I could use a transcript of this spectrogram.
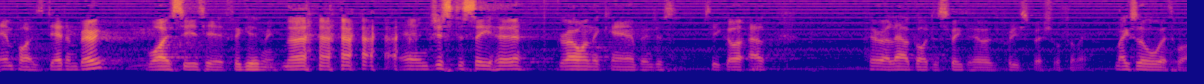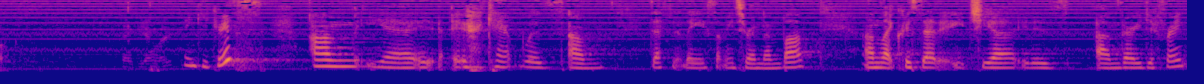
Empire's dead and buried. YC is here, forgive me. And just to see her grow on the camp and just see God, uh, her allow God to speak to her was pretty special for me. Makes it all worthwhile. Thank you, Chris. Um, yeah, it, it, camp was um, definitely something to remember. Um, like Chris said, each year it is um, very different,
